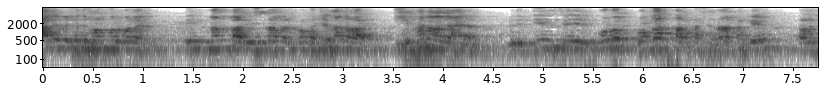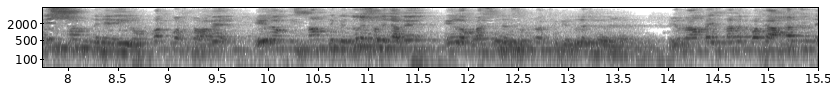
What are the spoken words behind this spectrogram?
আলেমের সাথে সম্পর্ক নাই। তিন নাম্বার, ইসলামের কথা শেখানো হয় শেখানো যায় না। যদি তিন শ্রেণির কোন প্রকার তার কাছে না থাকে, তাহলে নিঃসন্দেহে এই লোক পথভ্রষ্ট হবে। এই লোক ইসলাম থেকে দূরে সরে যাবে, এই লোক রাসুলের সুন্নত থেকে দূরে সরে যাবে। এই জন্য আমরা ইসলামের পথে আসার জন্য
